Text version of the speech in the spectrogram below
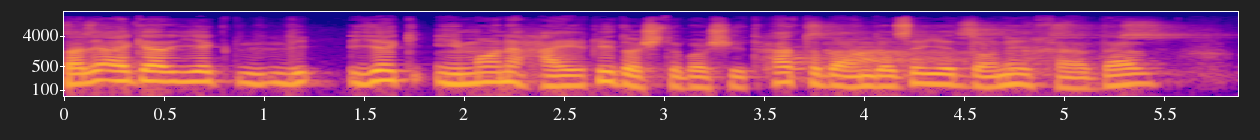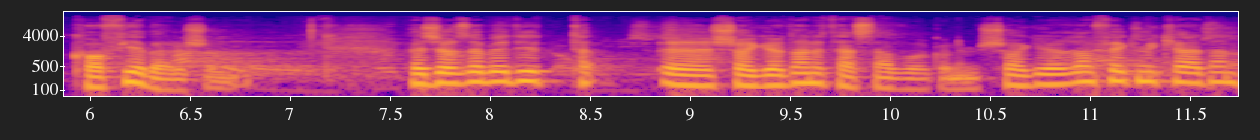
ولی اگر یک, یک ایمان حقیقی داشته باشید حتی به اندازه یه دانه خردل کافیه برای شما. اجازه بدید شاگردان تصور کنیم. شاگردان فکر می‌کردن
